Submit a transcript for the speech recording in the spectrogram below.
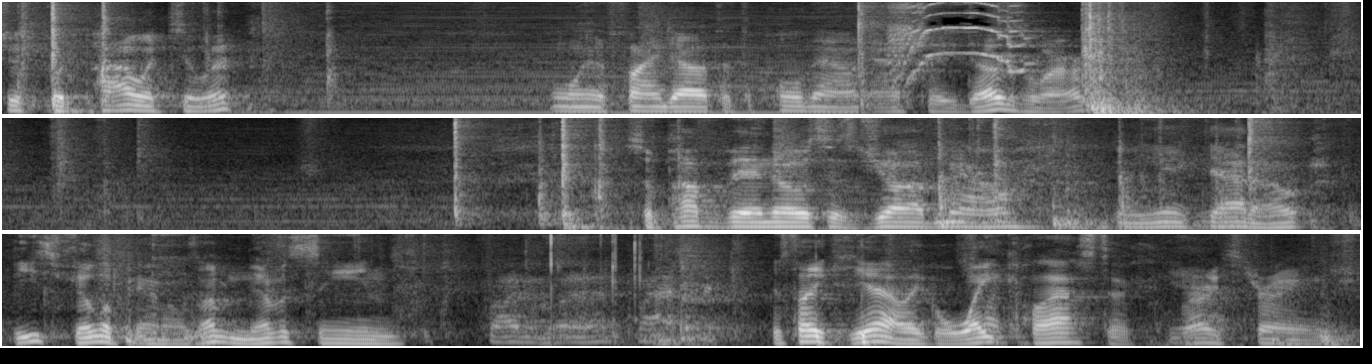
Just put power to it. Only to find out that the pull down actually does work. So Papa Bear knows his job now. Gonna yank that out. These filler panels, I've never seen. Fiberglass, plastic. It's like, yeah, like white plastic. Very strange.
